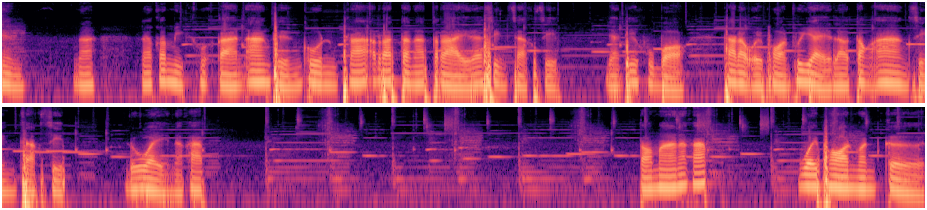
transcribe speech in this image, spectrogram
นึงนะแล้วก็มีการอ้างถึงคุณพระรัตนตรัยและสิ่งศักดิ์สิทธิ์อย่างที่ครูบอก ถ้าเราอวยพรผู้ใหญ่เราต้องอ้างสิ่งศักดิ์สิทธิ์ด้วยนะครับ ต่อมานะครับอวยพรวันเกิด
